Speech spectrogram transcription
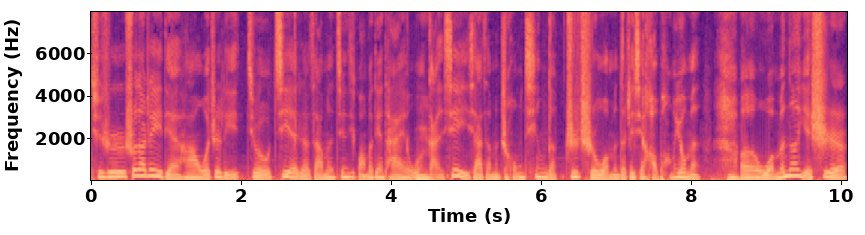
其实说到这一点哈，我这里就借着咱们经济广播电台，我嗯感谢一下咱们重庆的支持我们的这些好朋友们。嗯呃，我们呢也是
